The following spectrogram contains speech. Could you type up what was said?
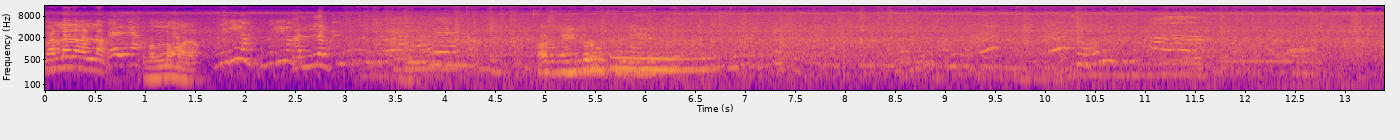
വെള്ളം വെള്ളം. നല്ല മഴ. നല്ല അതാ ആ മൂന്നുമല ഒരു മാങ്ങ അതാ. ഏ ഒരു മാങ്ങ അതാ ആ മൂന്നുമല.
